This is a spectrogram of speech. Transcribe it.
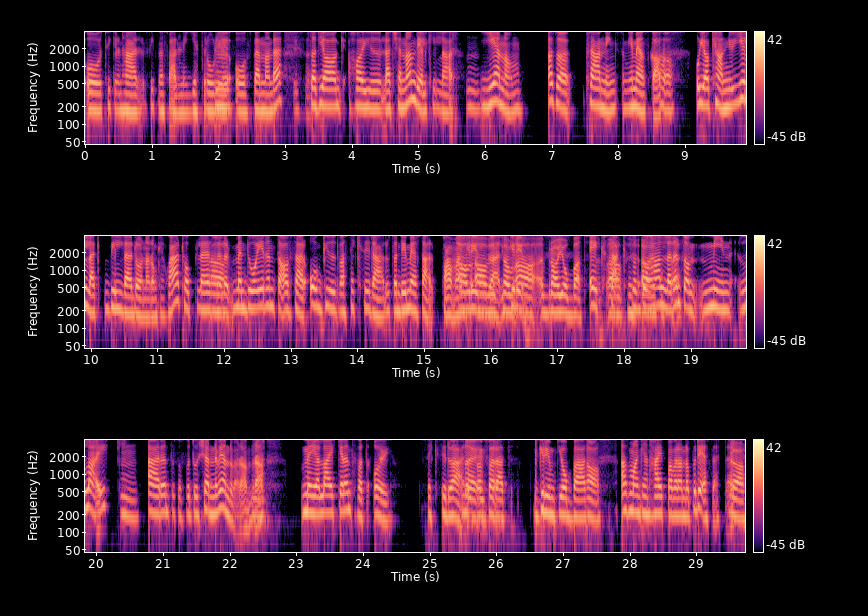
och tycker den här fitnessvärlden är jätterolig Mm. och spännande. Exakt. Så att jag har ju lärt känna en del killar Mm. genom alltså, träning som gemenskap. Ja. Och jag kan ju gilla bilder då när de kanske är topless, Ja. eller, men då är det inte av så här, åh gud vad sexig det är, utan det är mer så här, fan vad grym av du är, liksom, grym. ja, bra jobbat. typ. Exakt, Ja, så för- då handlar det inte om min like, Mm. är inte så för då känner vi ändå varandra. Men jag likar inte för att oj, sexig du är, Nej, utan för exakt. att grymt jobbat, Ja. att man kan hypa varandra på det sättet. Ja.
